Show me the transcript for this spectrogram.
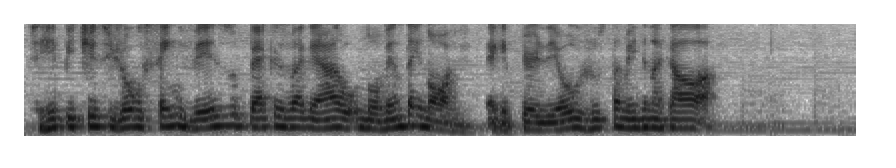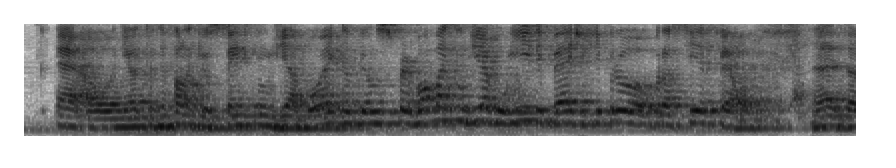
se repetir esse jogo 100 vezes, o Packers vai ganhar 99. É que perdeu justamente naquela lá. É, o Neil tá falando que o Saints num dia bom é campeão do Super Bowl, mas num dia ruim ele perde aqui pro, pro CFL. Né? Tá,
